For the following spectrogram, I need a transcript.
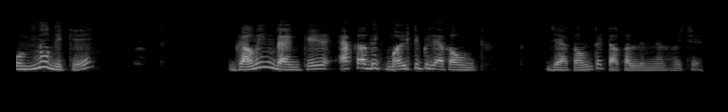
অন্যদিকে, গ্রামীণ ব্যাংকের একাধিক মাল্টিপল অ্যাকাউন্ট যে অ্যাকাউন্টে টাকার লেনদেন হয়েছে।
